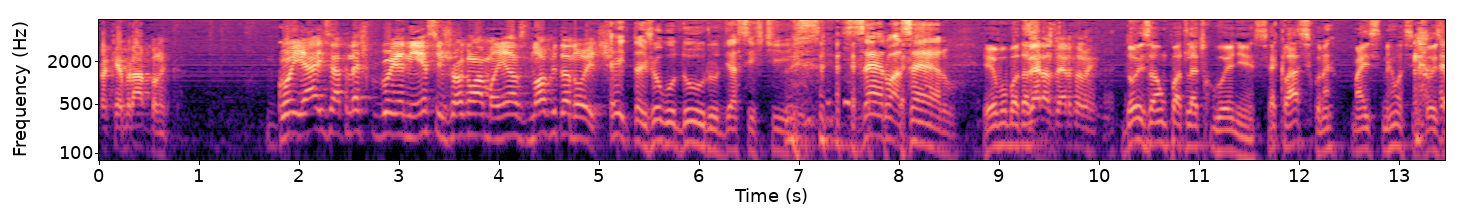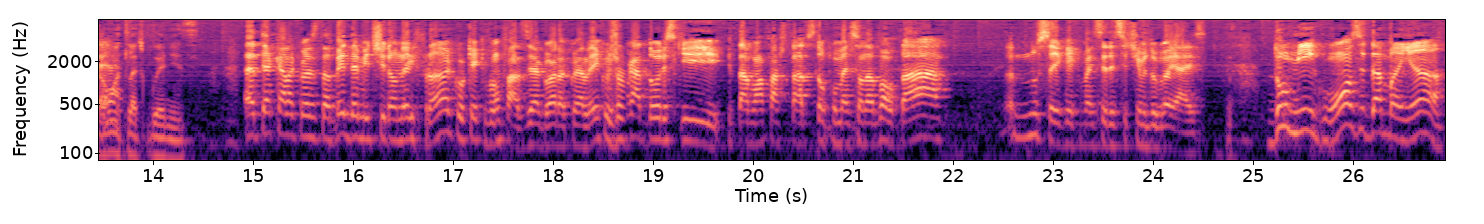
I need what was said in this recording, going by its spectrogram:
Pra quebrar a banca. Goiás e Atlético Goianiense jogam amanhã às 9 da noite. Eita, jogo duro de assistir. 0 x 0 Eu vou botar 0 x 0 também. 2 x 1 pro Atlético Goianiense. É clássico, né? Mas mesmo assim, 2 x 1 é. Atlético Goianiense. É, tem aquela coisa também, demitiram o Ney Franco, o que, que vão fazer agora com o elenco? Os jogadores que estavam afastados estão começando a voltar. Eu não sei o que, que vai ser desse time do Goiás. Domingo, 11 da manhã,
